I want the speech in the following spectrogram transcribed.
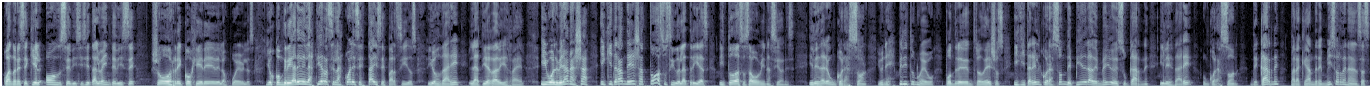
Cuando en Ezequiel 11, 17 al 20 dice, yo os recogeré de los pueblos, y os congregaré de las tierras en las cuales estáis esparcidos, y os daré la tierra de Israel. Y volverán allá, y quitarán de ella todas sus idolatrías y todas sus abominaciones. Y les daré un corazón, y un espíritu nuevo pondré dentro de ellos, y quitaré el corazón de piedra de medio de su carne, y les daré un corazón de carne para que anden en mis ordenanzas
